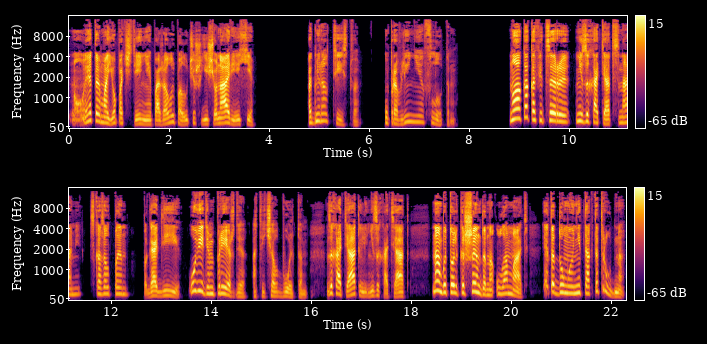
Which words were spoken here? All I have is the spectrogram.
ну, это мое почтение, пожалуй, получишь еще на орехи. Адмиралтейство. Управление флотом. «Ну а как офицеры не захотят с нами?» — сказал Пен. «Погоди, увидим прежде», — отвечал Больтон. «Захотят или не захотят. Нам бы только Шендона уломать. Это, думаю, не так-то трудно.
